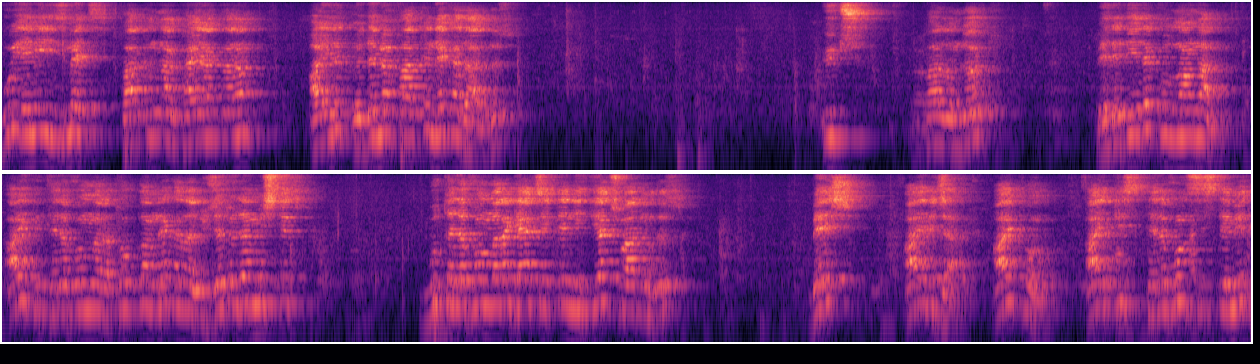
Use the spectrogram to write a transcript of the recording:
bu yeni hizmet farkından kaynaklanan aylık ödeme farkı ne kadardır? 3 pardon 4 belediyede kullanılan IP telefonlara toplam ne kadar ücret ödenmiştir? Bu telefonlara gerçekten ihtiyaç var mıdır? 5 ayrıca iPhone IPS telefon sistemi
